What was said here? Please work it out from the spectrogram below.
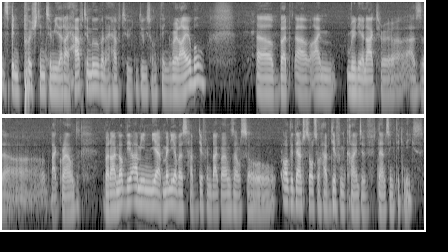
it's been pushed into me that I have to move and I have to do something reliable. Uh, but uh, I'm really an actor uh, as a background. But I'm not the. I mean, yeah, many of us have different backgrounds. Also, all the dancers also have different kinds of dancing techniques.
